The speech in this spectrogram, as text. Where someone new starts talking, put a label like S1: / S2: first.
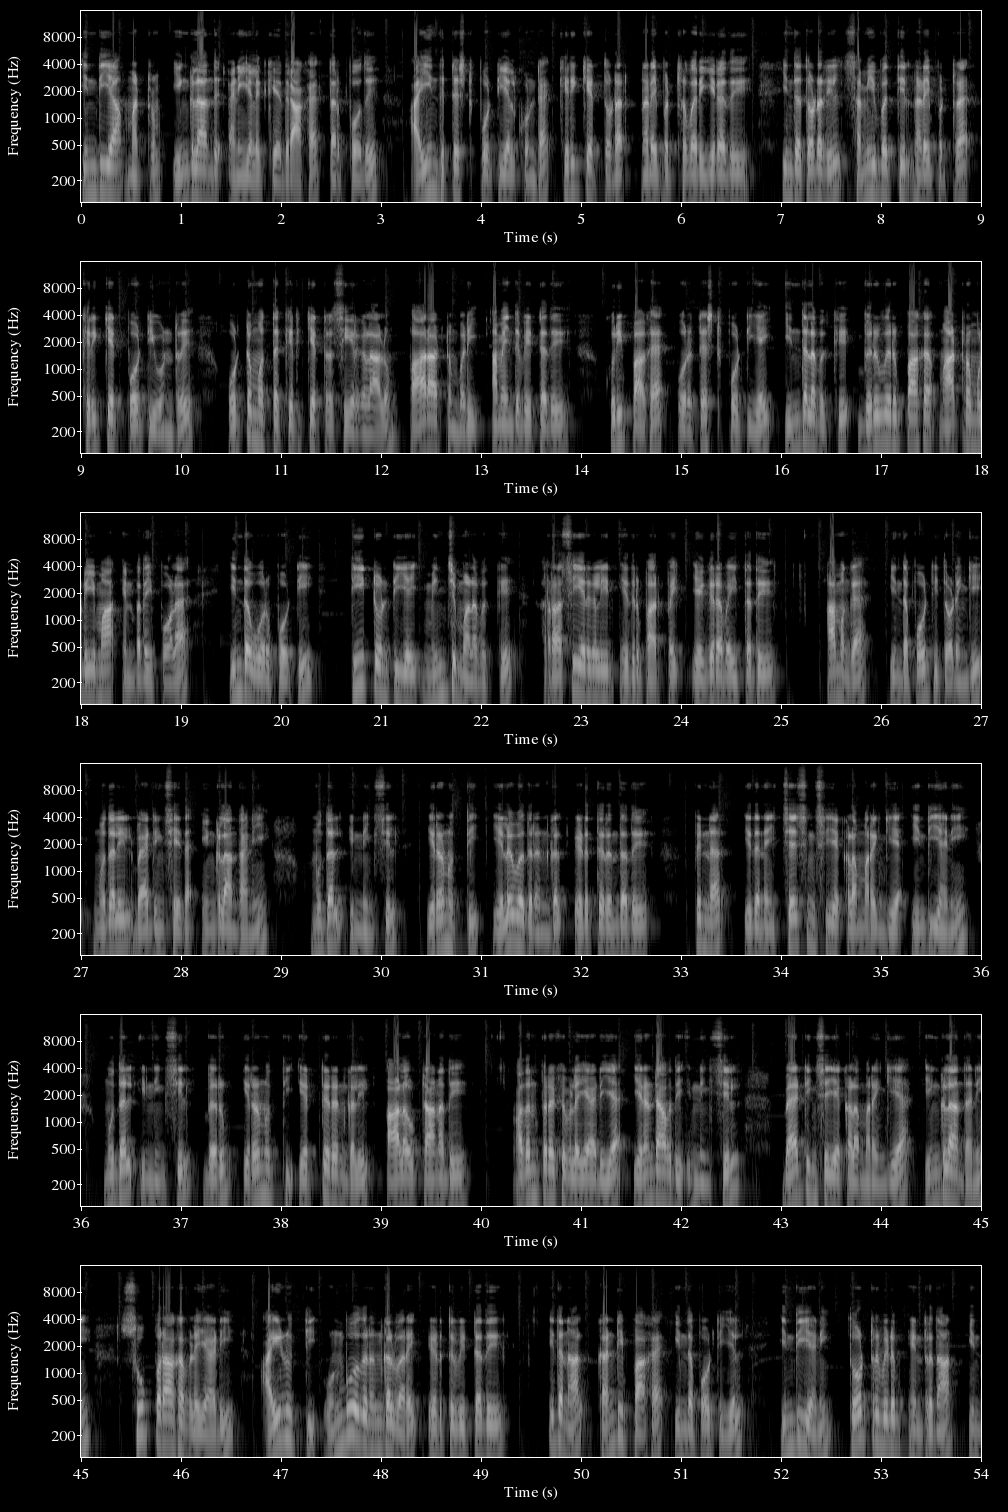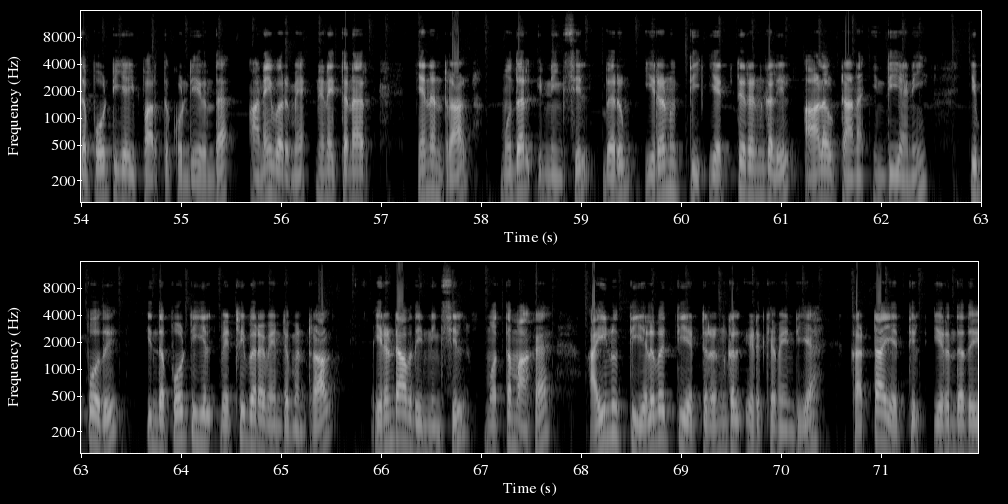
S1: India மற்றும் இங்கிலாந்து அணிகளுக்கு எதிராக தற்போது ஐந்து டெஸ்ட் போட்டிகள் கொண்ட கிரிக்கெட் தொடர் நடைபெற்று வருகிறது. இந்த தொடரில் சமீபத்தில் நடைபெற்ற கிரிக்கெட் போட்டி ஒன்று ஒட்டுமொத்த கிரிக்கெட் ரசிகர்களாலும் பாராட்டும்படி அமைந்துவிட்டது. குறிப்பாக ஒரு டெஸ்ட் போட்டியை இந்தளவுக்கு விறுவிறுப்பாக மாற்ற முடியுமா என்பதைப் போல இந்த ஒரு போட்டி டி டுவெண்ட்டியை மிஞ்சும் அளவுக்கு ரசிகர்களின் எதிர்பார்ப்பை எகிர வைத்தது. ஆமாங்க இந்த போட்டி தொடங்கி முதலில் பேட்டிங் செய்த இங்கிலாந்து அணி முதல் இன்னிங்ஸில் இருநூற்றி எழுபது ரன்கள் எடுத்திருந்தது. பின்னர் இதனை சேசிங் செய்ய களமிறங்கிய இந்திய அணி முதல் இன்னிங்ஸில் வெறும் இருநூற்றி எட்டு ரன்களில் ஆல் அவுட் ஆனது. அதன் பிறகு விளையாடிய இரண்டாவது இன்னிங்ஸில் பேட்டிங் செய்ய களமிறங்கிய இங்கிலாந்து அணி சூப்பராக விளையாடி ஐநூற்றி ஒன்பது ரன்கள் வரை எடுத்துவிட்டது இதனால் கண்டிப்பாக இந்த போட்டியில் இந்திய அணி தோற்றுவிடும் என்றுதான் இந்த போட்டியை பார்த்து கொண்டிருந்த அனைவருமே நினைத்தனர். ஏனென்றால் முதல் இன்னிங்ஸில் வெறும் இருநூற்றி எட்டு ரன்களில் ஆல் அவுட்டான இந்திய அணி. இப்போது இந்த போட்டியில் வெற்றி பெற வேண்டுமென்றால் இரண்டாவது இன்னிங்ஸில் மொத்தமாக ஐநூற்றி எழுபத்தி எட்டு ரன்கள் எடுக்க வேண்டிய கட்டாயத்தில் இருந்தது.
